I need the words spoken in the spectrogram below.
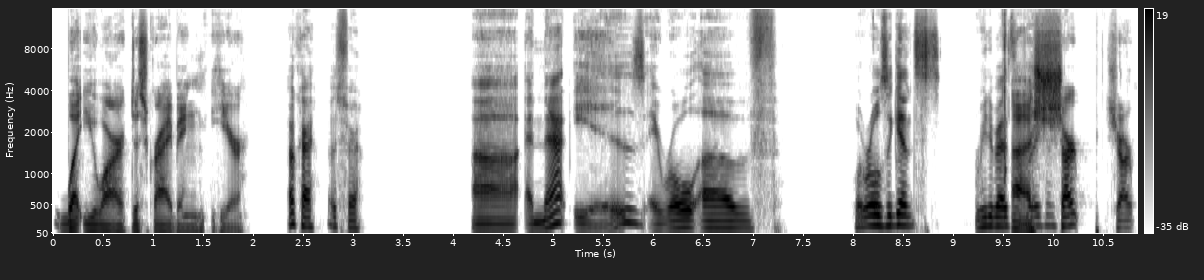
what you are describing here. Okay, that's fair. Uh, and that is a roll of what rolls against read about Uh, sharp, Sharp.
